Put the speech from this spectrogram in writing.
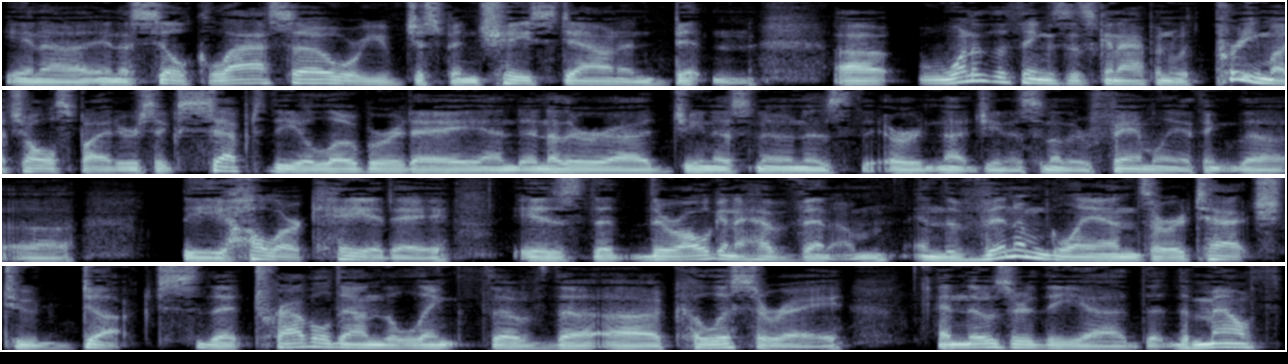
in a, in a silk lasso, or you've just been chased down and bitten. Uh, one of the things that's going to happen with pretty much all spiders, except the Uloboridae and another uh, genus known as, the, or not genus, another family, I think the, uh, the Holarchaeidae is that they're all going to have venom, and the venom glands are attached to ducts that travel down the length of the uh, chelicerae, and those are the, uh, the, the mouth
